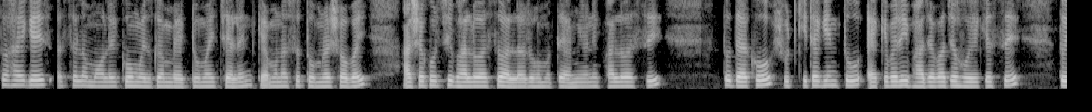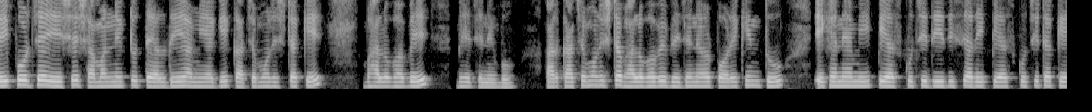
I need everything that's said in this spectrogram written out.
তো হাই গাইস আসসালামু আলাইকুম welcome back to my channel কেমন আছো তোমরা সবাই? আশা করছি ভালো আছো, আল্লাহর রহমতে আমি অনেক ভালো আছি। তো দেখো, শুটকিটা কিন্তু একেবারেই ভাজা ভাজা হয়ে গেছে। তো এই পর্যায়ে এসে সামান্য একটু তেল দিয়ে আমি আগে কাঁচামরিচটাকে ভালোভাবে ভেজে নেব। আর কাঁচামরিচটা ভালোভাবে ভেজে নেওয়ার পরে কিন্তু এখানে আমি পেঁয়াজ কুচি দিয়ে দিছি। আর এই পেঁয়াজ কুচিটাকে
